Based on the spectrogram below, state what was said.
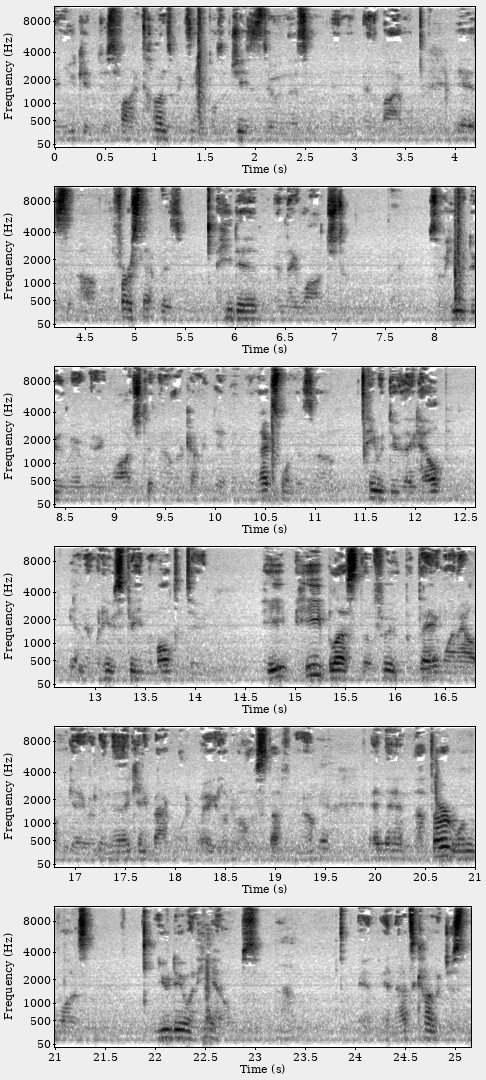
and you can just find tons of examples of Jesus doing this in, in, the, in the Bible. Is um, the first step is he did and they watched. So he would do them, and they watched it. Now they're kind of getting it. The next one is um, he would do, they'd help. You know, when he was feeding the multitude, he he blessed the food, but they went out and gave it, and then they came back and were like, wait, look at all this stuff, you know. Yeah. And then the third one was you do and he helps uh, and, and that's kind of just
